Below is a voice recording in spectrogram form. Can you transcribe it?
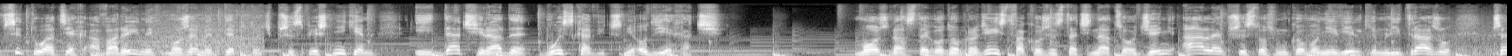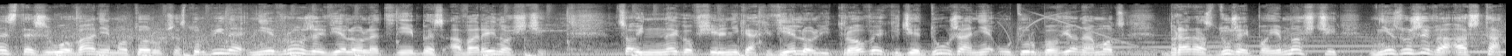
W sytuacjach awaryjnych możemy depnąć przyspiesznikiem i dać radę błyskawicznie odjechać. Można z tego dobrodziejstwa korzystać na co dzień, ale przy stosunkowo niewielkim litrażu częste żyłowanie motoru przez turbinę nie wróży wieloletniej bezawaryjności. Co innego w silnikach wielolitrowych, gdzie duża, nieuturbowiona moc brana z dużej pojemności nie zużywa aż tak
